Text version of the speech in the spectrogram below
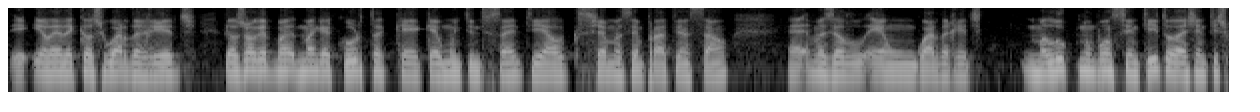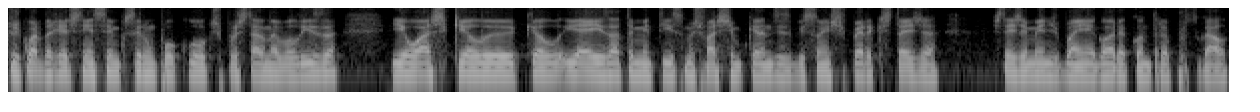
ele é daqueles guarda-redes, ele joga de manga curta, que é, que é muito interessante e é algo que se chama sempre a atenção, eh, mas ele é um guarda-redes maluco num bom sentido, toda a gente diz que os guarda-redes têm sempre que ser um pouco loucos para estar na baliza e eu acho que ele, que ele é exatamente isso, mas faz sempre grandes exibições, espero que esteja, esteja menos bem agora contra Portugal.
